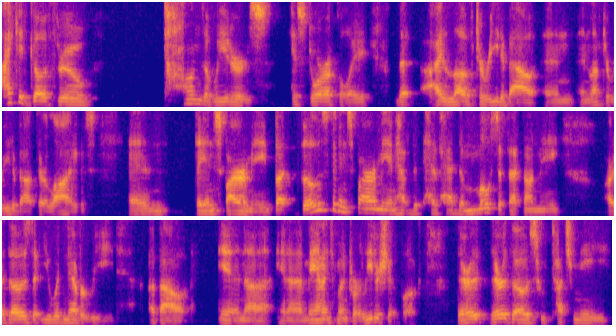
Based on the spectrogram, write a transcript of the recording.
I could go through tons of leaders historically that I love to read about and and love to read about their lives, and they inspire me. But those that inspire me and have the, have had the most effect on me are those that you would never read about in a, in a management or leadership book. They're, they're those who touch me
